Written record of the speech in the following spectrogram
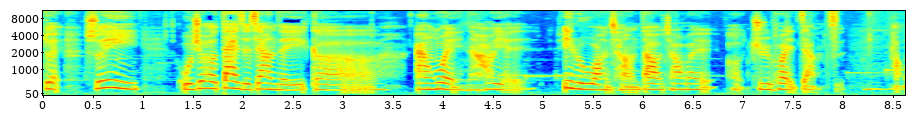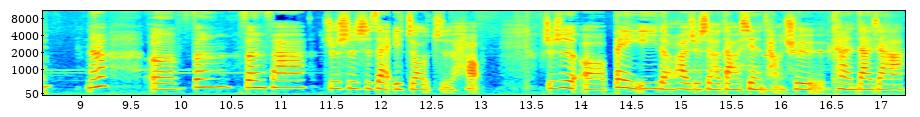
对，所以我就带着这样的一个安慰，然后也一如往常到教会呃聚会这样子。好，那呃分分发就是是在一周之后，就是呃备一的话就是要到现场去看大家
